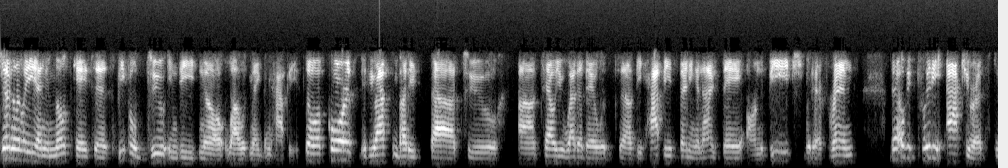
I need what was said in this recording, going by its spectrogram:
Generally and in most cases, people do indeed know what would make them happy. So, of course, if you ask somebody uh, to uh, tell you whether they would uh, be happy spending a nice day on the beach with their friends, they'll be pretty accurate to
